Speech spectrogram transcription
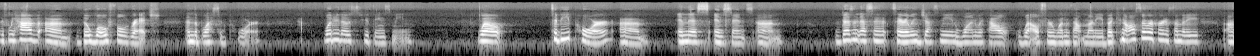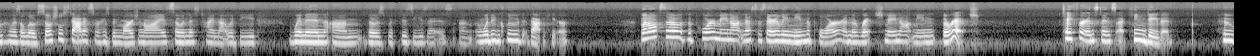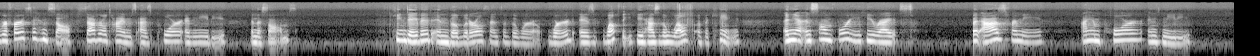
If we have um, the woeful rich and the blessed poor, what do those two things mean? Well, to be poor um, in this instance um, doesn't necessarily just mean one without wealth or one without money, but can also refer to somebody um, who has a low social status or has been marginalized. So in this time, that would be women, um, those with diseases, um, and would include that here. But also, the poor may not necessarily mean the poor, and the rich may not mean the rich. Take, for instance, uh, King David, who refers to himself several times as poor and needy in the Psalms. King David, in the literal sense of the word, is wealthy. He has the wealth of a king. And yet in Psalm 40, he writes, But as for me, I am poor and needy.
